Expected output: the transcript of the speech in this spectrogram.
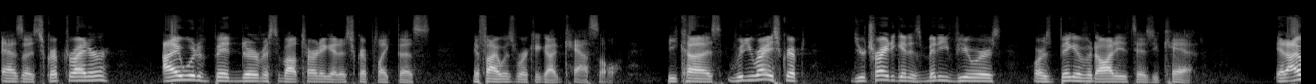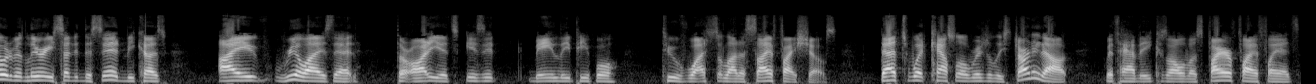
as a scriptwriter. I would have been nervous about turning in a script like this if I was working on Castle. Because when you write a script, you're trying to get as many viewers or as big of an audience as you can. And I would have been leery sending this in because I realized that their audience isn't mainly people who've watched a lot of sci-fi shows. That's what Castle originally started out with having, because all of us Firefly fans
